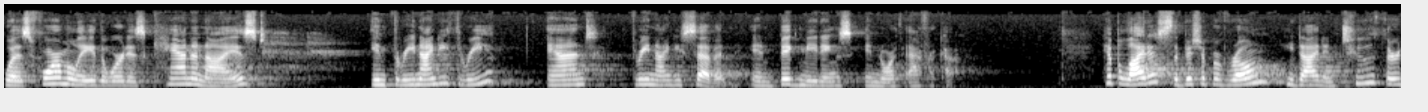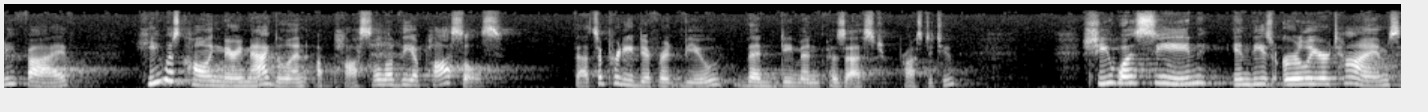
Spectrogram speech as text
was formally, the word is canonized in 393 and 397 in big meetings in North Africa. Hippolytus, the Bishop of Rome, he died in 235. He was calling Mary Magdalene apostle of the apostles. That's a pretty different view than demon possessed prostitute. She was seen in these earlier times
